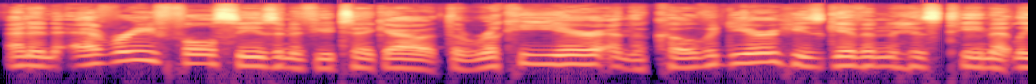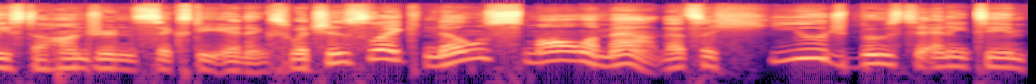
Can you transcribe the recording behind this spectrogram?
And in every full season, if you take out the rookie year and the COVID year, he's given his team at least 160 innings, which is like no small amount. That's a huge boost to any team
